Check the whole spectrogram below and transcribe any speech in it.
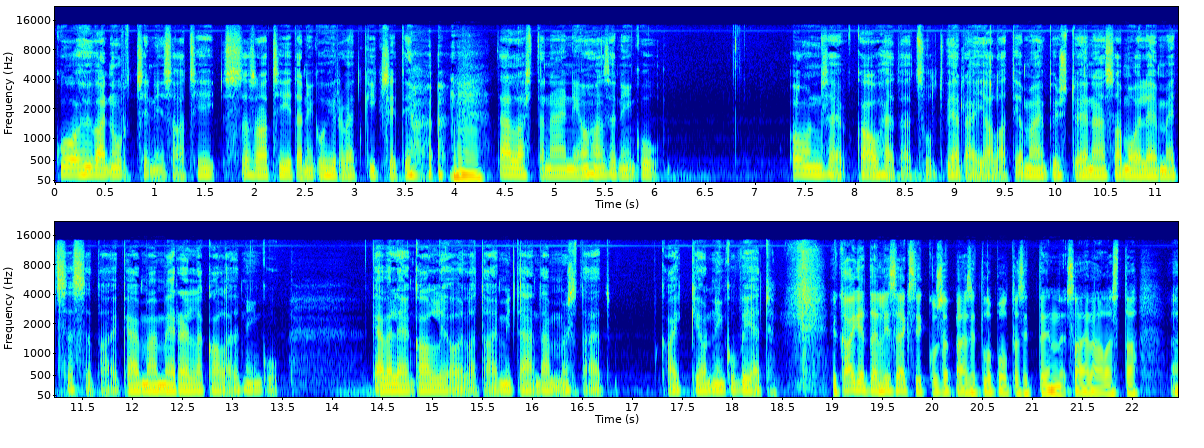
kun on hyvä nurtsi, niin saat, sä saat siitä niin kuin hirveät kiksit ja mm. tällaista näin, niin onhan se niin kuin on se kauheata, että sulta viedään jalat ja mä en pysty enää samoilleen metsässä tai käymään merellä kal- niin kuin käveleen kallioilla tai mitään tämmöistä, että kaikki on niin kuin viety. Ja kaiken tämän lisäksi, kun sä pääsit lopulta sitten sairaalasta äh,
